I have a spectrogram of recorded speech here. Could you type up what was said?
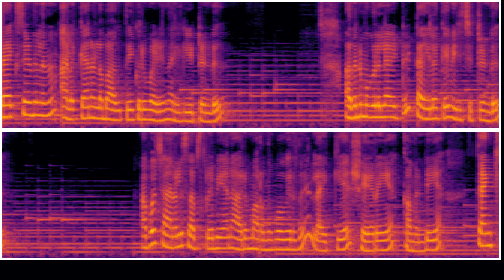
ബാക്ക് സൈഡിൽ നിന്നും അലക്കാനുള്ള ഭാഗത്തേക്ക് ഒരു വഴി നൽകിയിട്ടുണ്ട്. അതിന് മുകളിലായിട്ട് ടൈലൊക്കെ വിരിച്ചിട്ടുണ്ട്. അപ്പോൾ ചാനൽ സബ്സ്ക്രൈബ് ചെയ്യാൻ ആരും മറന്നു പോകരുത് ലൈക്ക് ചെയ്യുക ഷെയർ ചെയ്യുക കമന്റ് ചെയ്യുക. താങ്ക്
